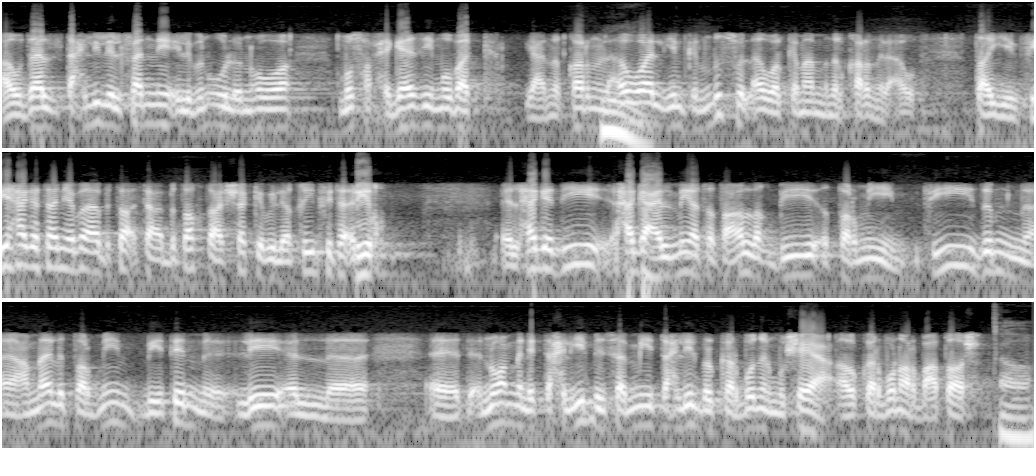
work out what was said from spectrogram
أو ده التحليل الفني اللي بنقول إن هو مصحف حجازي مبكر. يعني القرن الأول يمكن النصف الأول كمان من القرن الأول. طيب في حاجة تانية بقى بتقطع, الشك باليقين في تاريخه. الحاجة دي حاجة علمية تتعلق بالترميم. في ضمن أعمال الترميم بيتم لل آه، نوع من التحليل بنسميه التحليل بالكربون المشع أو كربون 14 آه.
